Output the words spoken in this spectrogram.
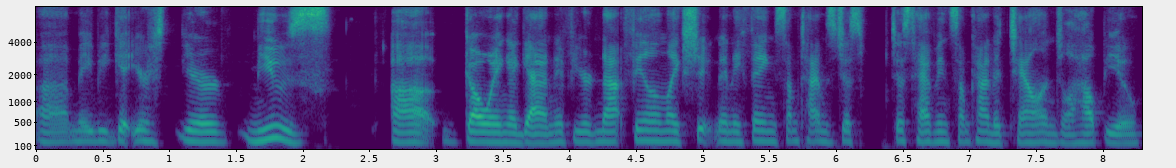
uh, maybe get your, your muse uh, going again. If you're not feeling like shooting anything, sometimes just, just having some kind of challenge will help you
